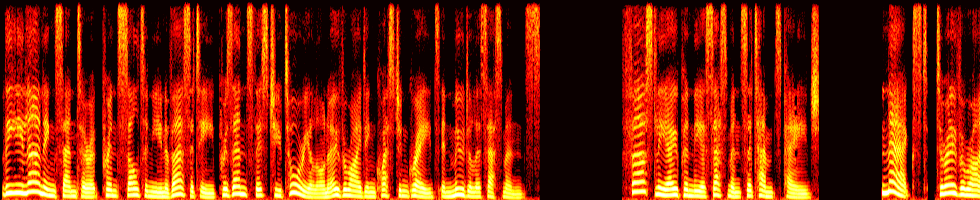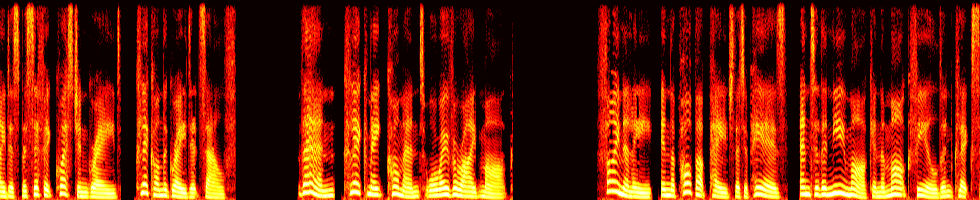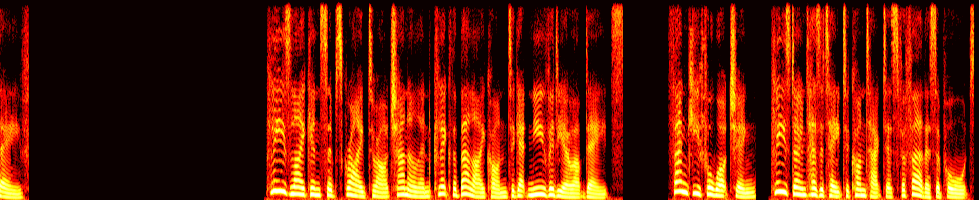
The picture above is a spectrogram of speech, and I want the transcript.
The e-learning center at Prince Sultan University presents this tutorial on overriding question grades in Moodle assessments. Firstly open the assessments attempts page. Next, to override a specific question grade, click on the grade itself. Then, click Make Comment or Override Mark. Finally, in the pop-up page that appears, enter the new mark in the Mark field and click Save. Please like and subscribe to our channel and click the bell icon to get new video updates. Thank you for watching. Please don't hesitate to contact us for further support.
